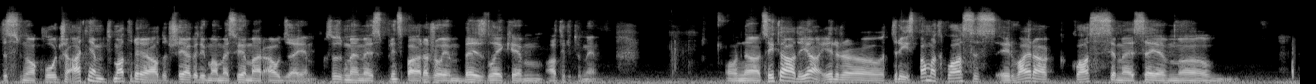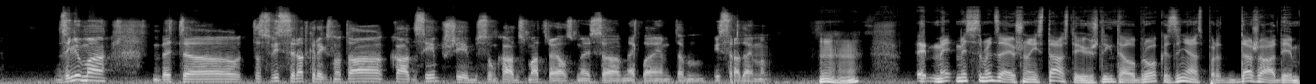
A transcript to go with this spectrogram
tas ir no klūča atņemts materiāls, tad šajā gadījumā mēs vienmēr audzējam. Tas nozīmē, mēs principā ražojam bez liekiem atkritumiem. Un, uh, citādi, jā, ir uh, trīs pamatklases, ir vairāk klases, ja mēs ejam uh, dziļumā, bet uh, tas viss ir atkarīgs no tā, kādas īpašības un kādus materiālus mēs uh, meklējam tam izstrādājumam. Mm -hmm. Mēs esam redzējuši un arī stāstījuši digitāli brokastu ziņās par dažādiem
